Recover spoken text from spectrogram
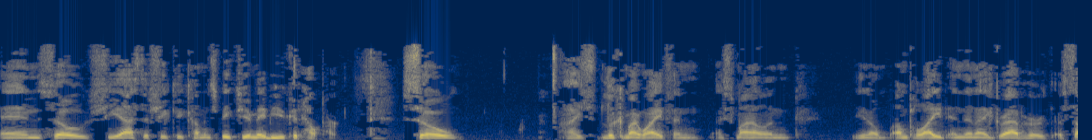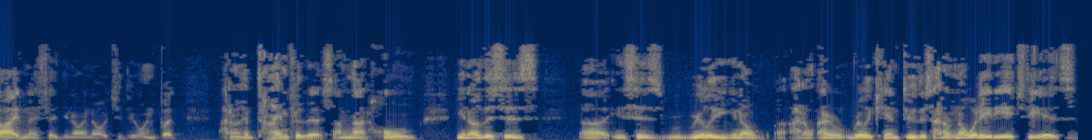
And so she asked if she could come and speak to you. Maybe you could help her. So I look at my wife and I smile and, you know, I'm polite. And then I grab her aside and I said, you know, I know what you're doing, but I don't have time for this. I'm not home. You know, this is, uh, this is really, you know, I don't, I really can't do this. I don't know what ADHD is.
